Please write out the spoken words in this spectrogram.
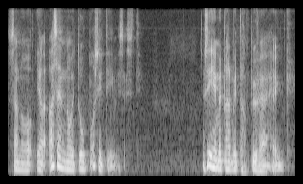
sanoo ja asennoituu positiivisesti. Ja siihen me tarvitaan pyhää henkeä.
